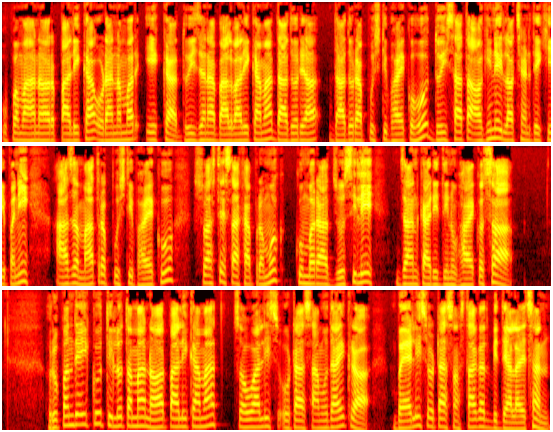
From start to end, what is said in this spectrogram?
उपमहानगरपालिका वडा नम्बर एकका दुईजना बालबालिकामा दादुरा दादुरा पुष्टि भएको हो। दुई साता अघि नै लक्षण देखिए पनि आज मात्र पुष्टि भएको स्वास्थ्य शाखा प्रमुख कुम्भराज जोशीले जानकारी दिनुभएको छ। रूपन्देहीको तिलोतमा नगरपालिकामा चौवालिसवटा सामुदायिक र बयालिसवटा संस्थागत विद्यालय छन्।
